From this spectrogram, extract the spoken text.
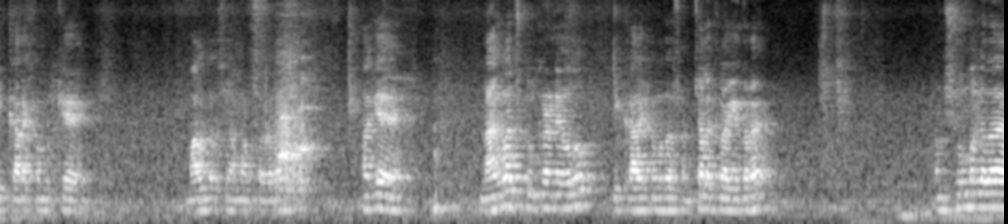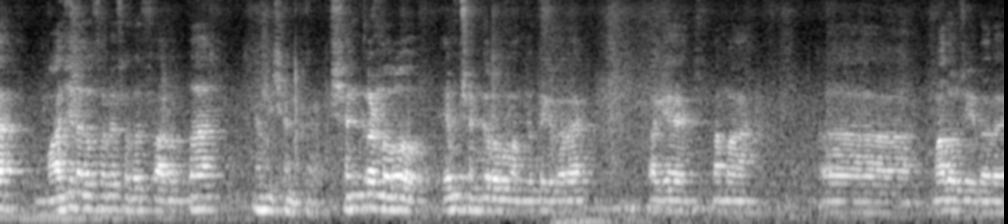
ಈ ಕಾರ್ಯಕ್ರಮಕ್ಕೆ ಮಾರ್ಗದರ್ಶನ ಮಾಡ್ತಾ ಹಾಗೆ ನಾಗರಾಜ್ ಕುಲಕರ್ಣಿಯವರು ಈ ಕಾರ್ಯಕ್ರಮದ ಸಂಚಾಲಕರಾಗಿದ್ದಾರೆ. ನಮ್ಮ ಶಿವಮೊಗ್ಗದ ಮಾಜಿ ನಗರಸಭೆ ಸದಸ್ಯರಾದಂಥ ಶಂಕರ್. ಶಂಕರಣ್ಣವರು ಎಂ ಶಂಕರ್ ಅವರು ನಮ್ಮ ಜೊತೆಗಿದ್ದಾರೆ. ಹಾಗೆ ನಮ್ಮ ಮಾಧವ್ಜಿ ಇದ್ದಾರೆ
